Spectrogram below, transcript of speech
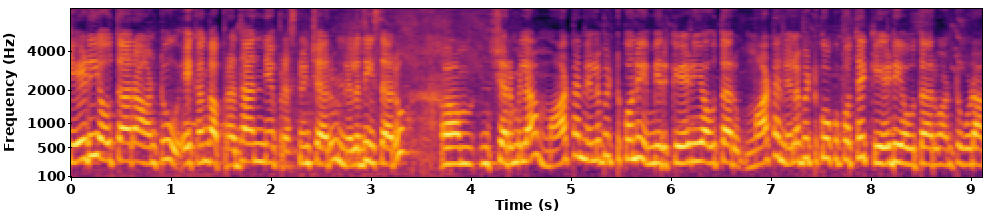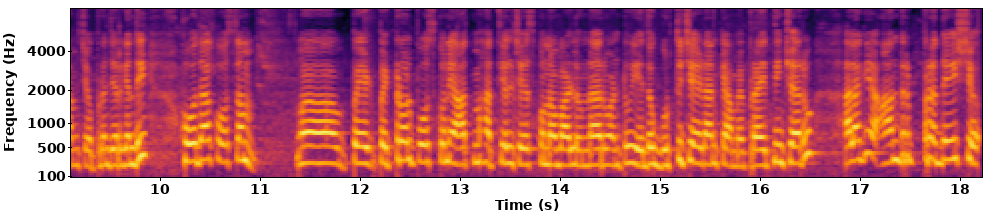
కేడీ అవుతారా అంటూ ఏకంగా ప్రధానినే ప్రశ్నించారు నిలదీశారు. షర్మిల మాట నిలబెట్టుకొని మీరు కేడీ అవుతారు మాట నిలబెట్టుకోకపోతే కేడీ అవుతారు అంటూ కూడా ఆమె చెప్పడం జరిగింది. హోదా కోసం పె- పెట్రోల్ పోసుకొని ఆత్మహత్యలు చేసుకున్న వాళ్ళు ఉన్నారు అంటూ ఏదో గుర్తు చేయడానికి ఆమె ప్రయత్నించారు. అలాగే ఆంధ్రప్రదేశ్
